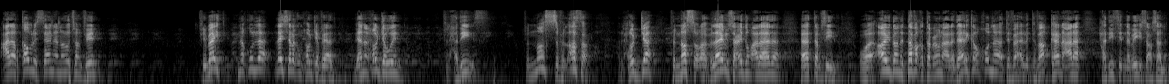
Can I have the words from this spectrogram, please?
على القول الثاني أنه يدفن فين؟ في بيت. نقول لا ليس لكم حجة في هذا لأن الحجة وين؟ في الحديث. في النص في الأثر. الحجة في النص لا يساعدهم على هذا هذا التمثيل. وأيضا اتفق التابعون على ذلك وقلنا الاتفاق, الاتفاق كان على حديث النبي صلى الله عليه وسلم.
